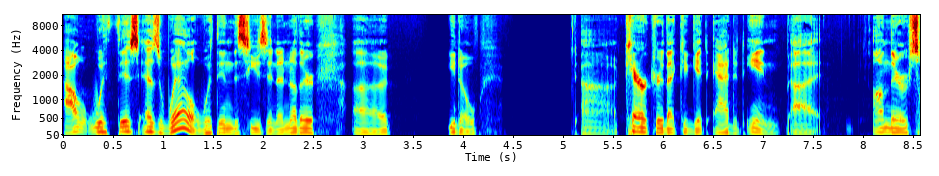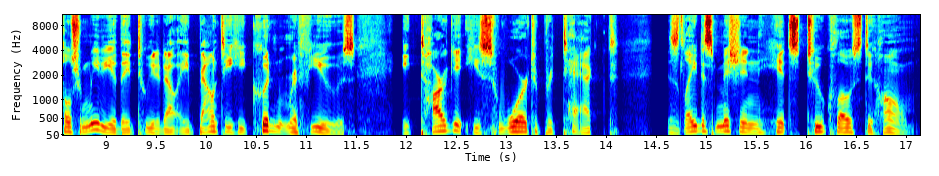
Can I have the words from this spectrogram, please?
out with this as well within the season. Another, uh, you know, uh, character that could get added in. Uh, on their social media, they tweeted out a bounty he couldn't refuse, a target he swore to protect. His latest mission hits too close to home.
